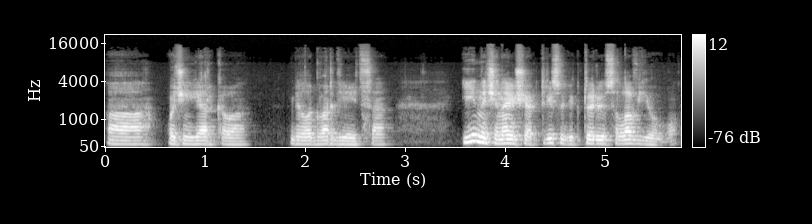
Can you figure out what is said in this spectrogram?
а, очень яркого белогвардейца, и начинающую актрису Викторию Соловьеву.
